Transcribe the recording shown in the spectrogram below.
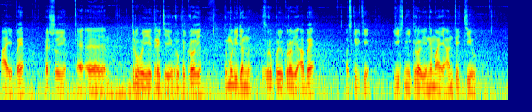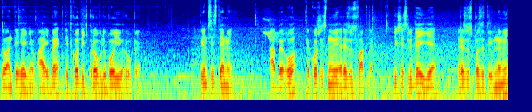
А і Б першої, е, е, другої і третьої групи крові. Тому людям з групою крові АБ, оскільки в їхній крові немає антитіл до антигенів А і Б, підходить кров любої групи. Крім системи АБО, також існує резус-фактор. Більшість людей є резус-позитивними.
